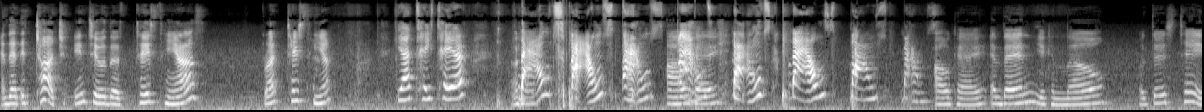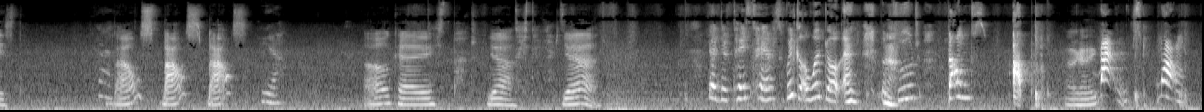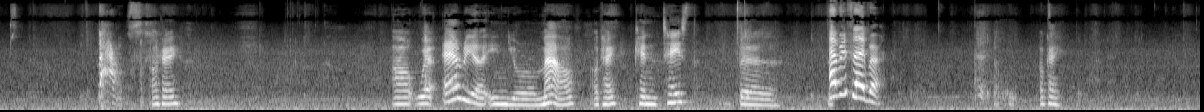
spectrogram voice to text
and then it touch into the taste here right taste here Yeah, taste hair. okay. Bounce, bounce, ah, bounce, Okay. bounce, bounce, bounce, bounce. okay and then you can know what this taste bounce bounce bounce Yeah. okay yeah yeah Yeah, the taste hairs wiggle, wiggle, and the food bounce up. okay Bounce, bounce, bounce. Okay. Uh, where area in your mouth, okay, can taste the Every flavor. Okay.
